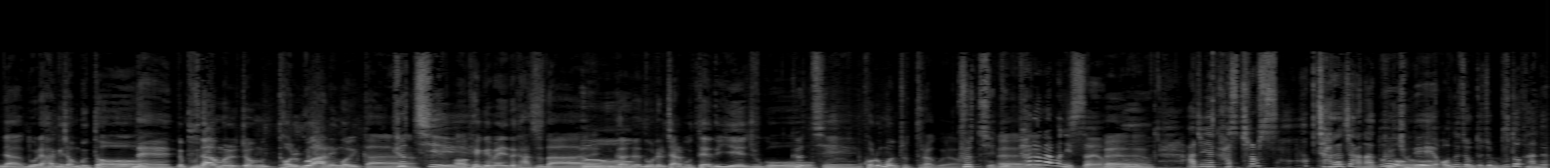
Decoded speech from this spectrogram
그냥 노래 하기 전부터 네. 근데 부담을 좀 덜고 하는 거니까. 그렇지. 어, 개그맨이든 가수다. 어. 그러니까 노래를 잘 못해도 이해해주고. 그렇지. 뭐 그런 건 좋더라고요. 그렇지. 또 예. 편안함은 있어요. 예. 음. 아주 그냥 가수처럼 쏙 잘하지 않아도 그렇죠. 예, 어느 정도 좀 묻어가는.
